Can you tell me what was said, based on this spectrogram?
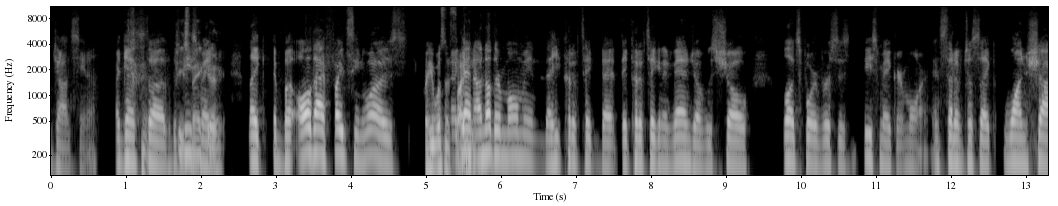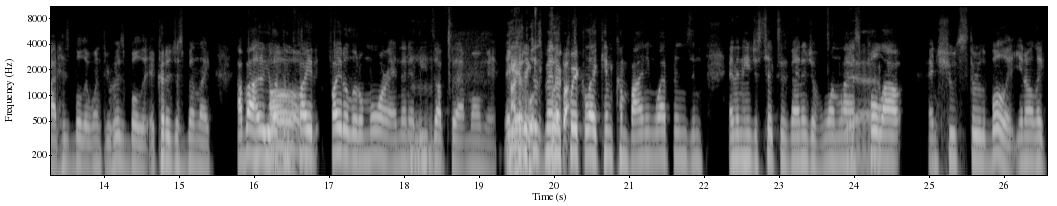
John Cena against uh, the Peacemaker. Peacemaker. Like, but all that fight scene was but he wasn't again fighting. him. another moment that he could have taken that they could have taken advantage of was show Bloodsport versus Peacemaker more instead of just like one shot his bullet went through his bullet. It could have just been like, how about you let Oh. them fight fight a little more and then it hmm. leads up to that moment. It Yeah, could have just been a quick like him combining weapons and and then he just takes advantage of one last Yeah. pull out and shoots through the bullet. You know, like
